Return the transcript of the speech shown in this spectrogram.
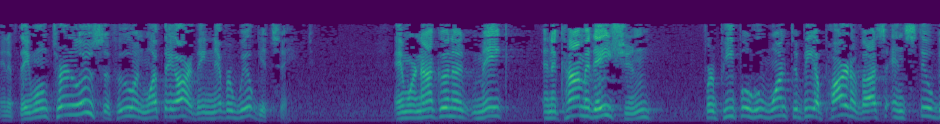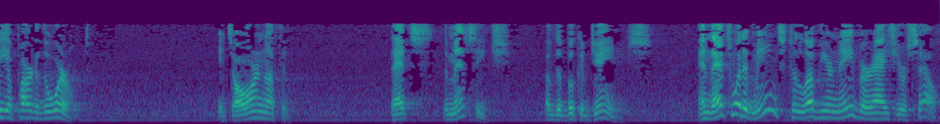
And if they won't turn loose of who and what they are, they never will get saved. And we're not going to make an accommodation for people who want to be a part of us and still be a part of the world. It's all or nothing. That's the message of the book of James. And that's what it means to love your neighbor as yourself.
